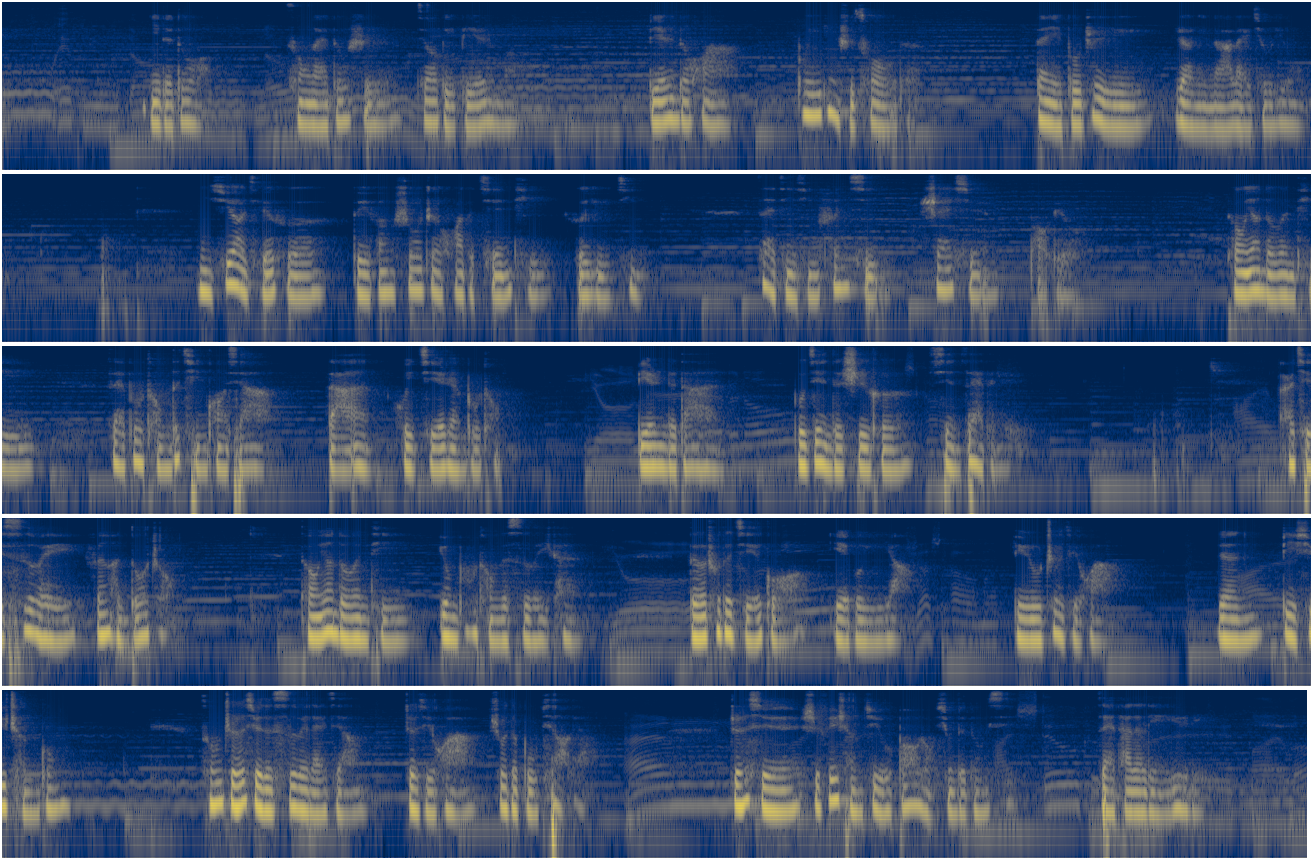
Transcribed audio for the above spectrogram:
你的舵从来都是交给别人吗？别人的话不一定是错误的，但也不至于让你拿来就用。你需要结合对方说这话的前提和语境，再进行分析、筛选、保留。同样的问题，在不同的情况下，答案会截然不同。别人的答案不见得适合现在的你，而且思维分很多种。同样的问题。用不同的思维看，得出的结果也不一样。比如这句话：“人必须成功。”从哲学的思维来讲，这句话说的不漂亮。哲学是非常具有包容性的东西，在它的领域里，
